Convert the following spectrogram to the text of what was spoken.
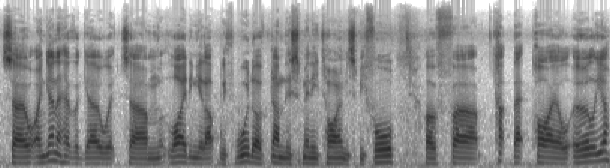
So I'm going to have a go at um, lighting it up with wood. I've done this many times before. I've uh, cut that pile earlier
